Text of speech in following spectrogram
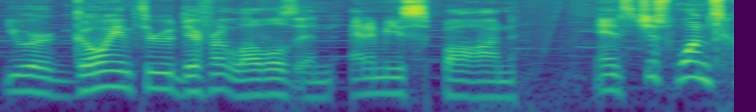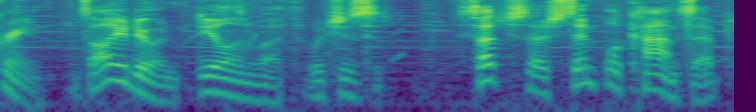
you are going through different levels and enemies spawn, and it's just one screen. That's all you're doing, dealing with, which is such a simple concept,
